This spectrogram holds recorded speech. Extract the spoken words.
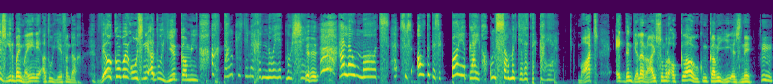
is hier by my in die ateljee vandag. Welkom by ons in die ateljee, Kammy. Ag, dankie dat jy my genooi het, Moshi. Hallo maats. Soos altyd is ek baie bly om saam met julle te kuier. Maat, ek dink julle raai sommer al klaar hoekom Kammy hier is, né? Nee.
